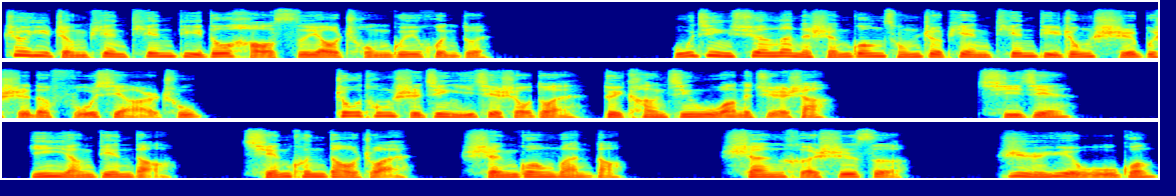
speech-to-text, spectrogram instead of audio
这一整片天地都好似要重归混沌，无尽绚烂的神光从这片天地中时不时的浮现而出。周通使尽一切手段对抗金乌王的绝杀，期间阴阳颠倒，乾坤倒转，神光万道，山河失色，日月无光，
